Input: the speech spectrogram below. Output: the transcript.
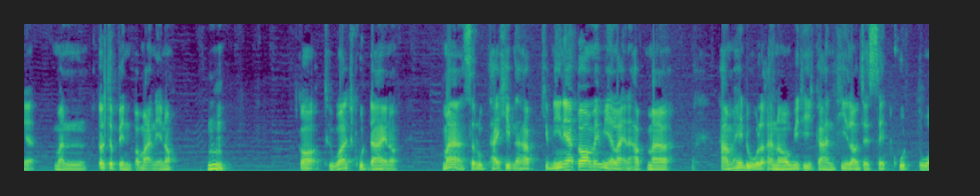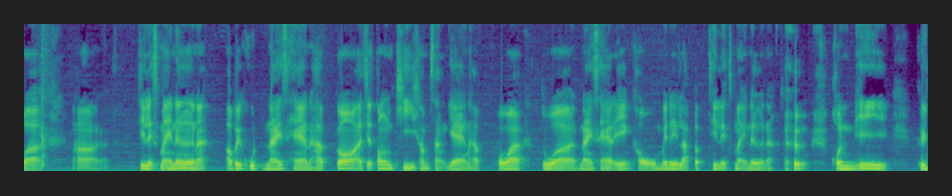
เนี่ยมันก็จะเป็นประมาณนี้เนาะอืม ก็ถือว่าขุดได้เนาะมาสรุปท้ายคลิปนะครับ คลิปนี้เนี่ยก็ไม่มีอะไรนะครับ มา ทำให้ดูแล้วกันเนาะวิธีการที่เราจะเซตขุดตัว T-Rex Miner นะ เอาไปขุด Nice Hand นะครับ ก็อาจจะต้องคีย์คำสั่งแยกนะครับ เพราะว่าตัว Nice Hand เองเขาไม่ได้รับกับ T-Rex Miner นะ คนที่คือ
